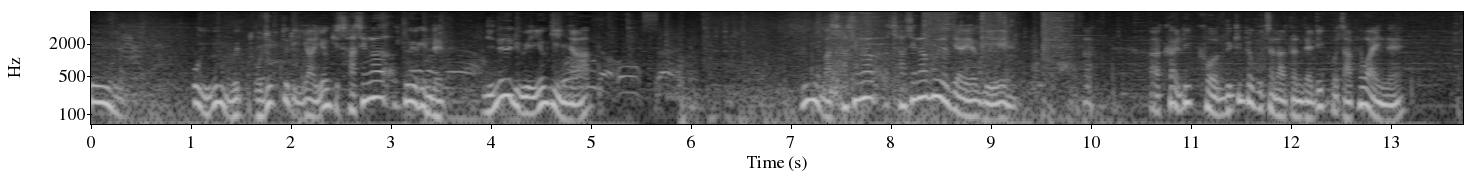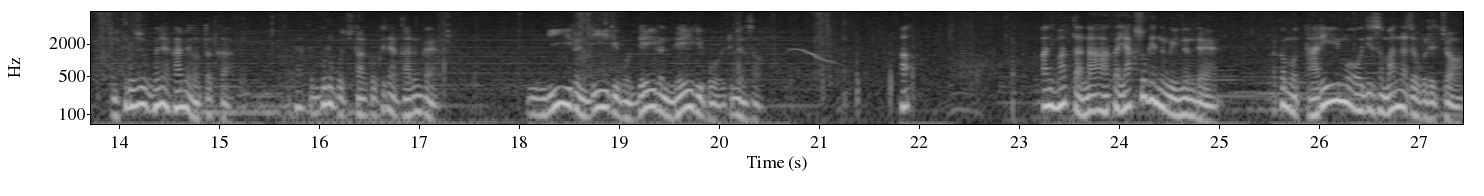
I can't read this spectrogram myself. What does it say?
오, 오 이건 왜 도적들이 야 여기 사생아 구역인데 니네들이 왜 여기 있냐? 여기 막 사생아 사생아 구역이야 여기. 아까 리코 느낌표 붙여놨던데 리코 잡혀와 있네. 좀 풀어주고 그냥 가면 어떨까? 나한테 물어보지도 않고 그냥 가는 거야. 니 일은 니 일이고 내 일은 내 일이고 이러면서. 아 아니 맞다. 나 아까 약속했는 거 있는데. 아까 뭐 다리 뭐 어디서 만나자고 그랬죠?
